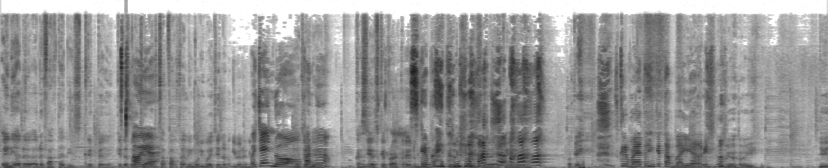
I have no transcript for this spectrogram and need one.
eh, ini ada ada fakta di skrip yang kita baca Oh, iya. ada fakta nih mau dibacain apa gimana nih? Bacain dong, Bacain karena ya. Kasihan scriptwriter udah Scriptwriter. buat tulis-tulis ya, Oke. Oke. scriptwriter yang kita bayarin. Yoi. Jadi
